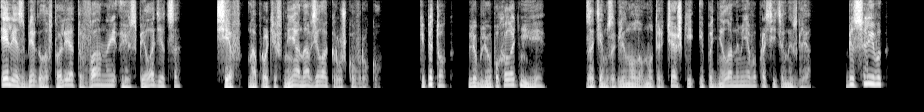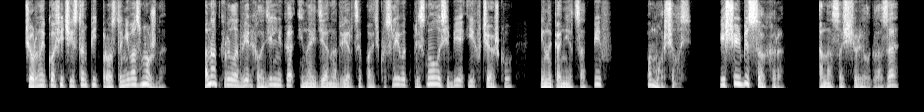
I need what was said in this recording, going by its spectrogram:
Элия сбегала в туалет, в ванную и успела одеться. Сев напротив меня, она взяла кружку в руку. «Кипяток. Люблю похолоднее». Затем заглянула внутрь чашки и подняла на меня вопросительный взгляд. «Без сливок. Черный кофе чистым пить просто невозможно». Она открыла дверь холодильника и, найдя на дверце пачку сливок, плеснула себе их в чашку и, наконец, отпив, поморщилась. Еще и без сахара. Она сощурила глаза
